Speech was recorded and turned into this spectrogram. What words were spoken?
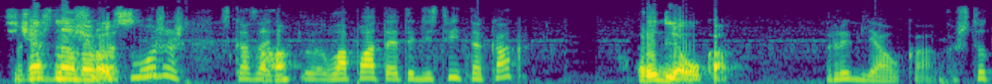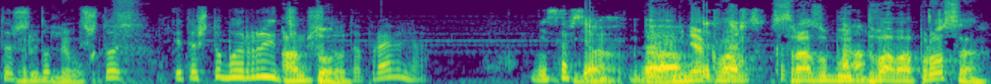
Сейчас Подожди, наоборот. Еще раз можешь сказать, ага. лопата это действительно как? Рыдлевка. Рыдляука. Что-то, что, что, это чтобы рыть что-то, правильно? Не совсем. Да, да. У меня к вам кажется, сразу будет ага. два вопроса,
